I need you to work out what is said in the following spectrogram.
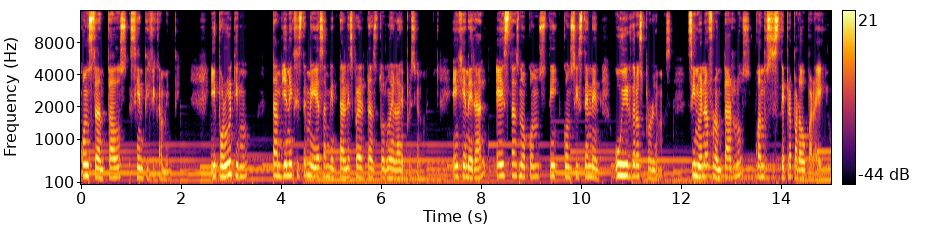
constatados científicamente. Y por último, también existen medidas ambientales para el trastorno de la depresión. En general, estas no consisten en huir de los problemas, sino en afrontarlos cuando se esté preparado para ello.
